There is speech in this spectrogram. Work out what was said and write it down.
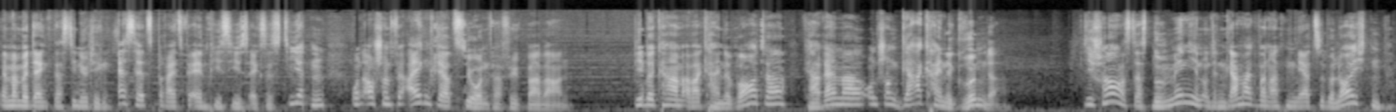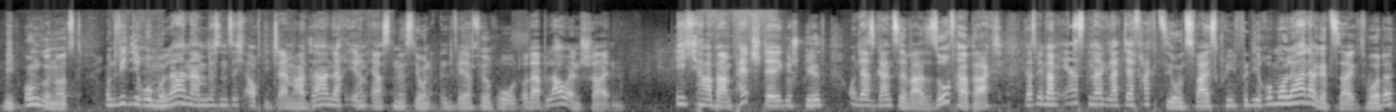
wenn man bedenkt, dass die nötigen Assets bereits für NPCs existierten und auch schon für Eigenkreationen verfügbar waren. Wir bekamen aber keine Worte, Karema und schon gar keine Gründer. Die Chance, das Dominion und den Gamma-Quadranten mehr zu beleuchten, blieb ungenutzt und wie die Romulaner müssen sich auch die Jem'Hadar nach ihren ersten Missionen entweder für Rot oder Blau entscheiden. Ich habe am Patch Day gespielt und das Ganze war so verbuggt, dass mir beim ersten Mal glatt der Fraktionswahlscreen für die Romulaner gezeigt wurde,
